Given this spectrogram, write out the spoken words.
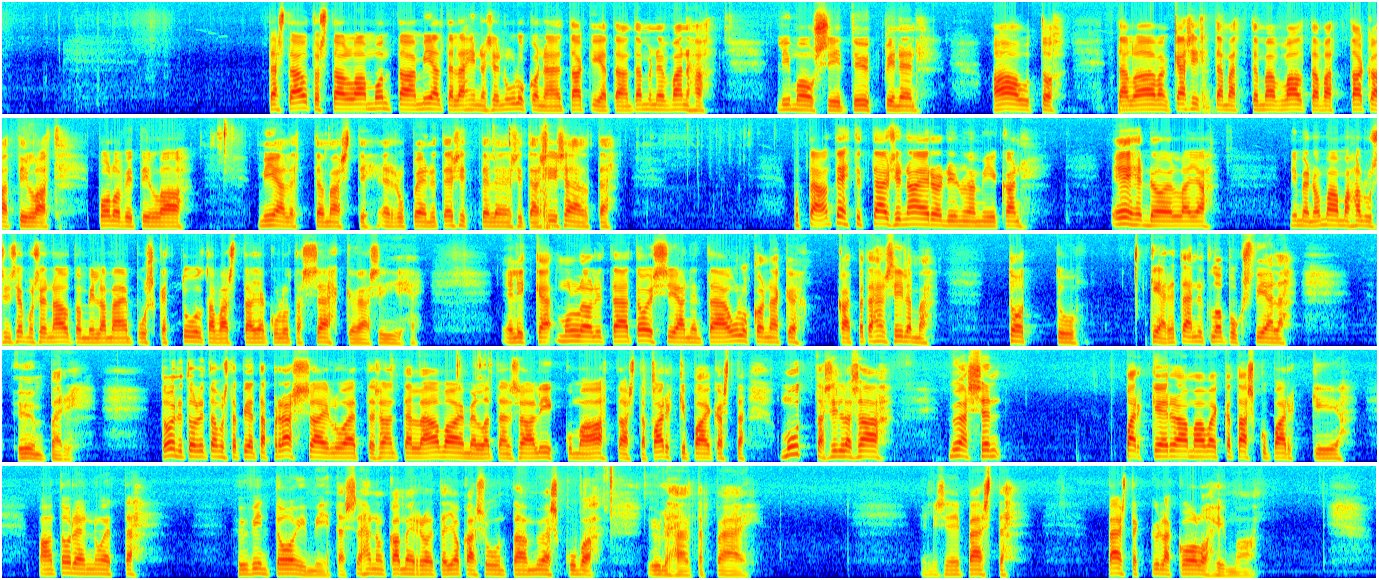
Tästä autosta ollaan montaa mieltä lähinnä sen ulkonäön takia. Tämä on tämmöinen vanha limousiin-tyyppinen auto. Täällä on aivan käsittämättömän valtavat takatilat, polvitilaa mielettömästi. En rupea nyt esittelemään sitä sisältä. Mutta tämä on tehty täysin aerodynamiikan ehdoilla ja nimenomaan mä halusin semmoisen auton, millä mä en puske tuulta vastaan ja kuluta sähköä siihen. Eli mulle oli tämä toissijainen tämä ulkonäkö, kaipa tähän silmä tottuu. Kierretään nyt lopuksi vielä ympäri. Toi nyt oli tämmöistä pientä prassailua, että saan tällä avaimella tämän saa liikkumaan ahtaasta parkkipaikasta, mutta sillä saa myös sen parkkeeraamaan vaikka taskuparkkiin. Ja mä oon todennut, että hyvin toimii. Tässähän on kameroita joka suuntaan, myös kuva ylhäältä päin. Eli se ei päästä, päästä kyllä kolhimaan.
